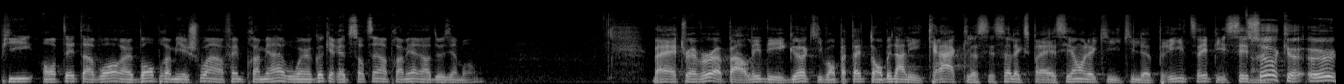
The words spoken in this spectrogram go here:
puis on va peut-être avoir un bon premier choix en fin de première ou un gars qui aurait dû sortir en première en deuxième ronde? Ben, Trevor a parlé des gars qui vont peut-être tomber dans les cracks. C'est ça l'expression qu'il qui a pris. Puis c'est sûr que eux,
